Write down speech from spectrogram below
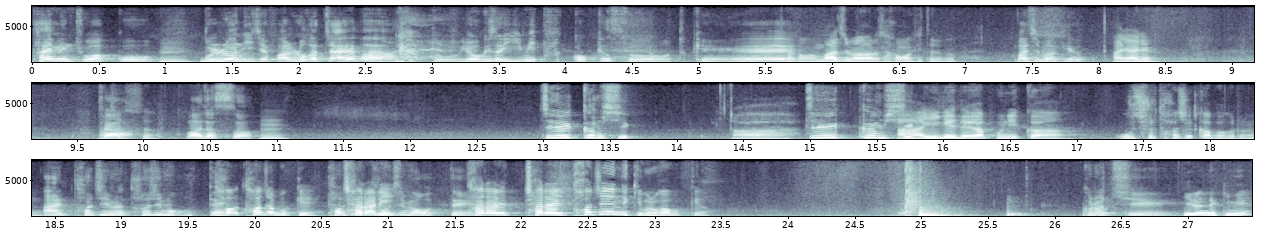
타이밍 좋았고 음. 물론 이제 팔로가 짧아요 아직도 여기서 이미 다 꺾였어 어떡해 잠깐만 마지막 잠깐만 기다려봐. 마지막이요? 아니 아니. 자. 맞았어. 맞았어 응. 찔끔씩 아. 찔끔씩 아 이게 내가 보니까 우출 터질까봐 그러는 거야. 아니 터지면 터지면 어때? 터, 터져볼게. 터지, 차라리 터지면 어때? 차라리 차라리 터지는 느낌으로 가볼게요. 그렇지 이런 느낌이에요?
